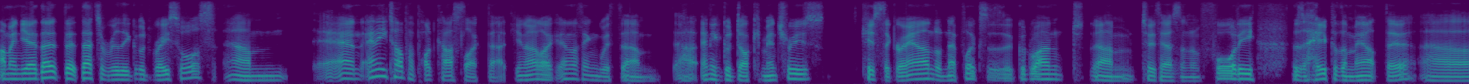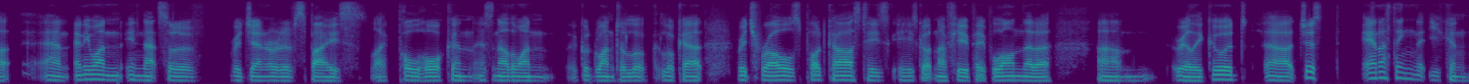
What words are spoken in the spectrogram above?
I mean, yeah, that, that that's a really good resource. Um, and any type of podcast like that, you know, like anything with um, uh, any good documentaries, Kiss the Ground on Netflix is a good one. Um, 2040. There's a heap of them out there, uh, and anyone in that sort of regenerative space, like Paul Hawken is another one, a good one to look look at. Rich Roll's podcast, he's he's gotten a few people on that are um, really good. Uh, just anything that you can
